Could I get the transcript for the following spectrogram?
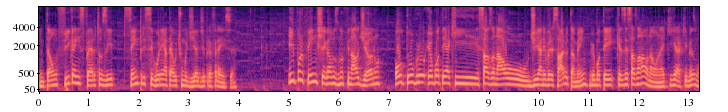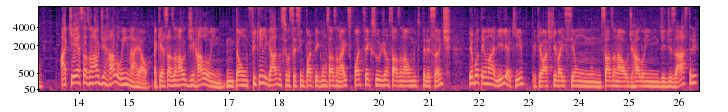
Então fiquem espertos e sempre segurem até o último dia de preferência. E por fim, chegamos no final de ano. Outubro, eu botei aqui sazonal de aniversário também. Eu botei, quer dizer, sazonal não, né? Que é aqui mesmo? Aqui é sazonal de Halloween, na real. Aqui é sazonal de Halloween. Então fiquem ligados se vocês se importam com sazonais. Pode ser que surja um sazonal muito interessante. Eu botei uma Lilia aqui, porque eu acho que vai ser um sazonal de Halloween de desastre.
